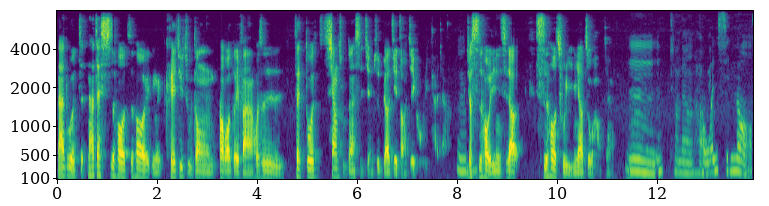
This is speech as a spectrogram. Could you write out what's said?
那如果在那在事后之后，你们可以去主动抱抱对方，或是再多相处一段时间，就不要直接找借口离开这样。嗯，就事后一定是要事后处理，一定要做好这样。嗯，唱的很好，好温馨哦。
